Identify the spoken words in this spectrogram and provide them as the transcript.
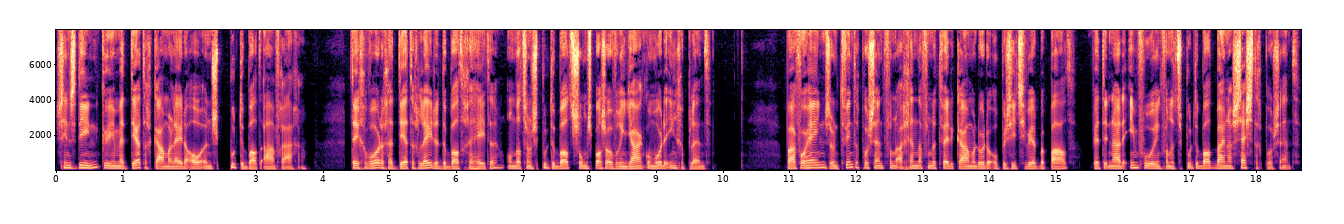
Sindsdien kun je met 30 Kamerleden al een spoeddebat aanvragen. Tegenwoordig het 30 leden debat geheten, omdat zo'n spoeddebat soms pas over een jaar kon worden ingepland. Waar voorheen zo'n 20% van de agenda van de Tweede Kamer door de oppositie werd bepaald, werd dit na de invoering van het spoeddebat bijna 60%.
